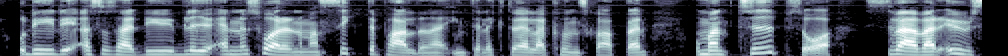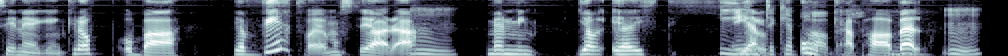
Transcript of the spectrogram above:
Och det, är det, alltså så här, det blir ju ännu svårare när man sitter på all den här intellektuella kunskapen och man typ så svävar ur sin egen kropp och bara, jag vet vad jag måste göra mm, men min, jag, jag är helt Inte kapabel. okapabel mm,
